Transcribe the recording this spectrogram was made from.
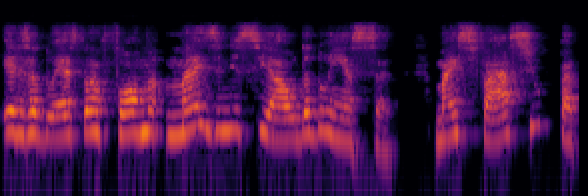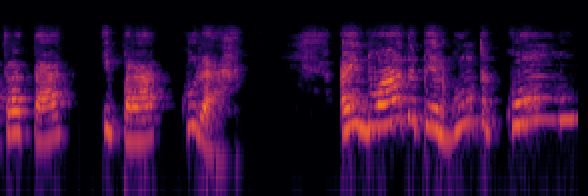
eles adoecem da forma mais inicial da doença, mais fácil para tratar e para curar. A Eduarda pergunta como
